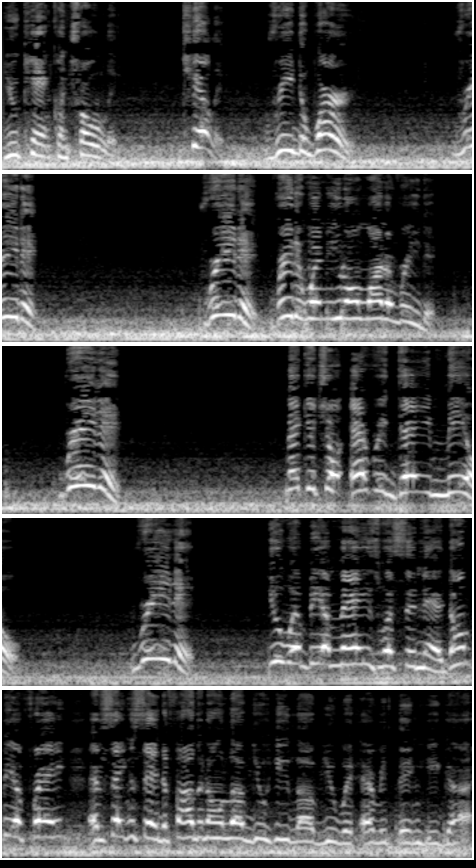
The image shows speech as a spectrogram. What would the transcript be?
You can't control it. Kill it. Read the word. Read it. Read it. Read it when you don't want to read it. Read it. Make it your everyday meal. Read it. You will be amazed what's in there. Don't be afraid. If Satan said the Father don't love you, he love you with everything he got.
